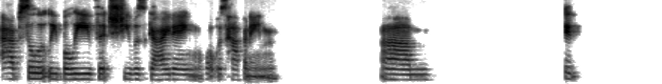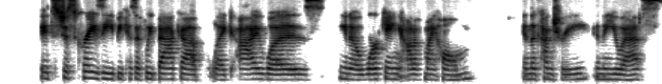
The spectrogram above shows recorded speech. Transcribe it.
absolutely believe that she was guiding what was happening. Um, it it's just crazy because if we back up, like I was, you know, working out of my home in the country in the US,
